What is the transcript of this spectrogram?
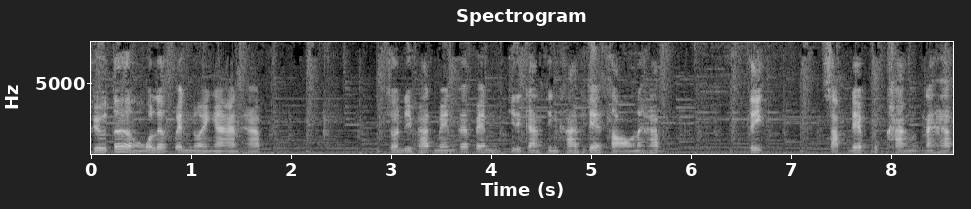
ฟิลเตอร์ผมก็เลือกเป็นหน่วยงานครับ ส่วน Department ก็เป็นกิจการสินค้าพิเศษ2นะครับ ติ๊กสับเดฟทุกครั้งนะครับ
